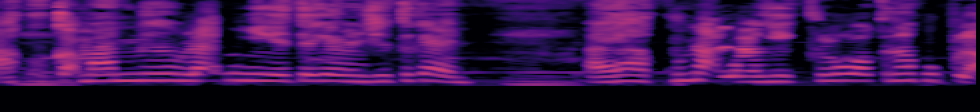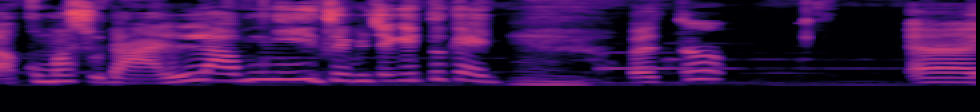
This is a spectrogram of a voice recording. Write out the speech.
Aku Hmm. kat mana pula ni kata kan macam tu kan. Hmm. Ayah aku nak lari keluar kenapa pula aku masuk dalam ni macam macam gitu kan. Hmm. Lepas tu uh,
